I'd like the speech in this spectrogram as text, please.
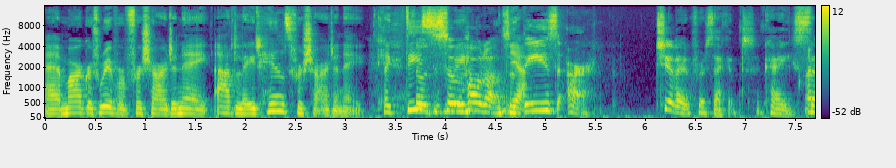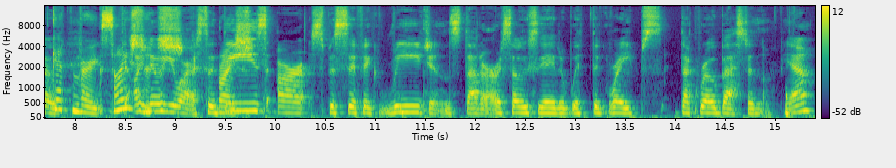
uh, Margaret River for Chardonnay, Adelaide Hills for Chardonnay. Like So, these. so really- hold on. So yeah. these are. Chill out for a second. Okay. So I'm getting very excited. I know you are. So Right. these are specific regions that are associated with the grapes that grow best in them. Yeah.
